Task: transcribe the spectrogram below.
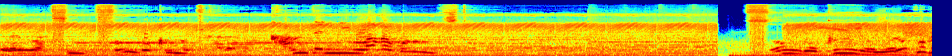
ぞ私孫悟空の力を完全に我が物にした孫悟空よ喜べ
